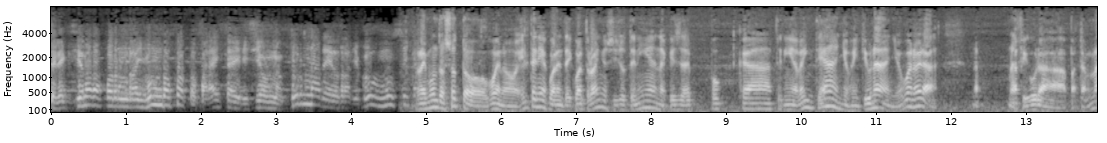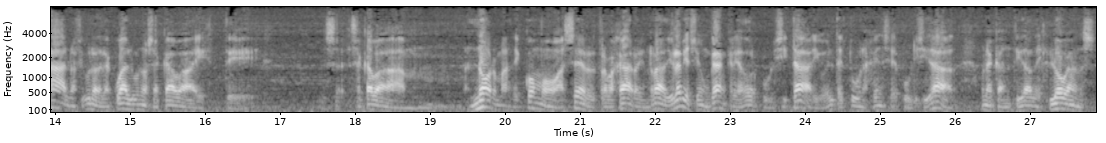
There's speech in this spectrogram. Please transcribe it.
seleccionadas por Raimundo Soto para esta edición nocturna del Radio Club Música. Raimundo Soto, bueno, él tenía 44 años y yo tenía en aquella época, tenía 20 años, 21 años. Bueno, era una, una figura paternal, una figura de la cual uno sacaba, este, sacaba mm, normas de cómo hacer, trabajar en radio. Él había sido un gran creador publicitario, él tuvo una agencia de publicidad, una cantidad de eslogans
